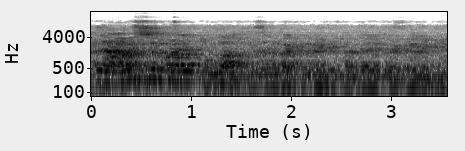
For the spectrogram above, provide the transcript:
അതിനാവശ്യമായ തുക ഇവിടെ വെക്കണമെങ്കിൽ പഞ്ചായത്ത് വെക്കണമെങ്കിൽ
